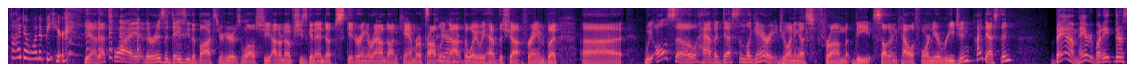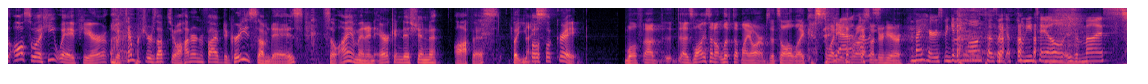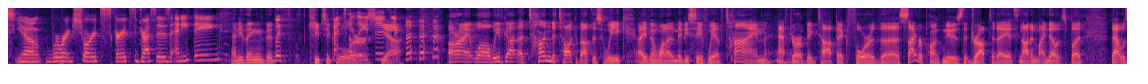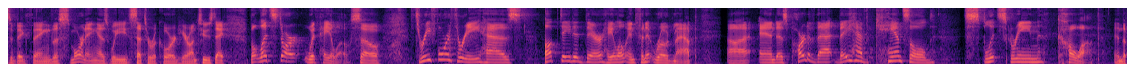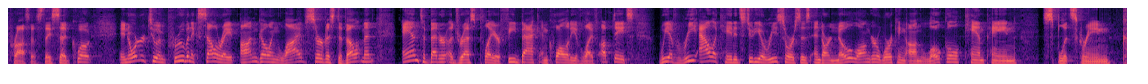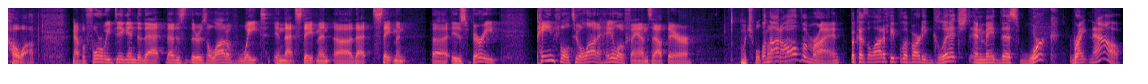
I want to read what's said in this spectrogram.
I don't want to be here. Yeah, that's why there is a Daisy the Boxer here as well. She, I don't know if she's going to end up skittering around on camera. Probably her on not the way we have the shot framed, but uh, we also have a Destin Legarie joining us from the Southern California region. Hi, Destin. Bam! Hey everybody. There's also a heat wave here with temperatures up to 105 degrees some days. So I am in an air conditioned office, but you Nice. both look great. Well, uh, as long as I don't lift up my arms, it's all like sweaty and Yeah, I gross was- under here. My hair's been getting long, so I was like, a ponytail is a must. You know, we're wearing shorts, skirts, dresses, anything. Anything that With keeps you cooler. ventilation, Yeah. All right. Well, we've got a ton to talk about this week. I even want to maybe see if we have time after our big topic for the cyberpunk news that dropped today. It's not in my notes, but that was a big thing this morning as we set to record here on Tuesday. But let's start with Halo. So, 343 has updated their Halo Infinite roadmap. Uh, and as part of that, they have canceled split screen co-op in the process. They said, quote, in order to improve and accelerate ongoing live service development and to better address player feedback and quality of life updates, we have reallocated studio resources and are no longer working on local campaign split screen co-op. Now, before we dig into that, that is there is a lot of weight in that statement. Uh, that statement uh, is very painful to a lot of Halo fans out there, which we'll Well, talk not about. all of them, Ryan, because a lot of people have already glitched and made this work right now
